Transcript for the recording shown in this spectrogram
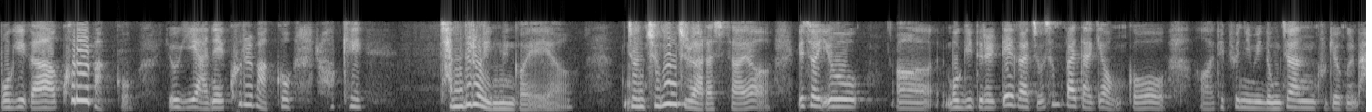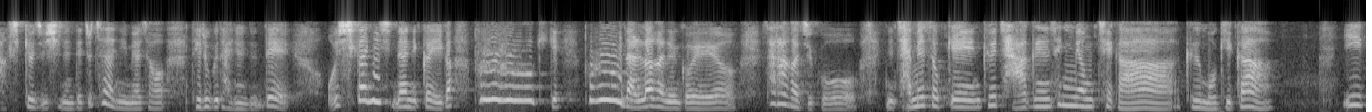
모기가 코를 박고 여기 안에 코를 박고 이렇게 잠들어 있는 거예요. 전 죽은 줄 알았어요. 그래서 요 어, 모기들을 떼가지고 손바닥에 얹고 어, 대표님이 농장 구경을 막 시켜주시는데 쫓아다니면서 데리고 다녔는데 어, 시간이 지나니까 얘가 푸르륵 이게 푸르륵 날아가는 거예요. 살아가지고 잠에서 깬 그 작은 생명체가 그 모기가 이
